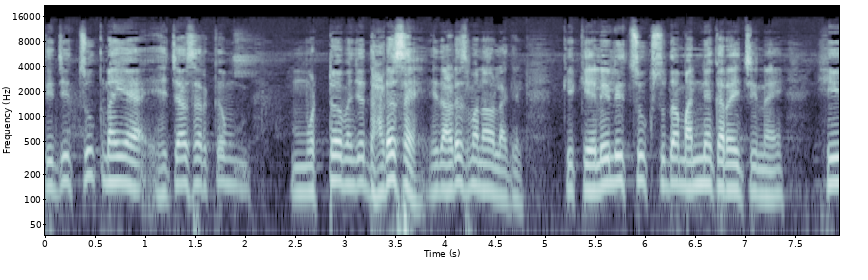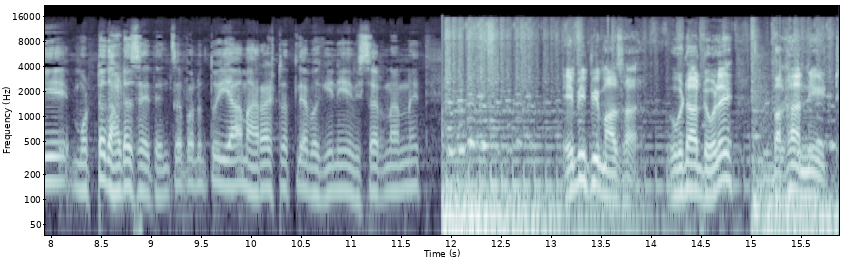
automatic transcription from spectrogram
ती जी चूक नाही आहे ह्याच्यासारखं मोठं म्हणजे धाडस आहे हे धाडस म्हणावं लागेल. की केलेली चूकसुद्धा मान्य करायची नाही ही मोठं धाडस आहे त्यांचं परंतु या महाराष्ट्रातल्या भगिनी हे विसरणार नाहीत. एबीपी माझा उघडा डोळे बघा नीट.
